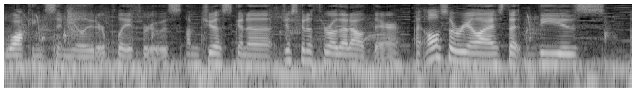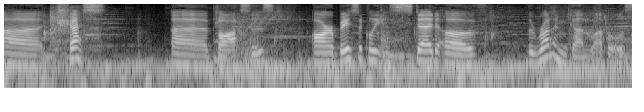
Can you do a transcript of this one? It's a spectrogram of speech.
walking simulator playthroughs. I'm just gonna just gonna throw that out there. I also realized that these uh, chess uh, bosses are basically instead of the run and gun levels.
